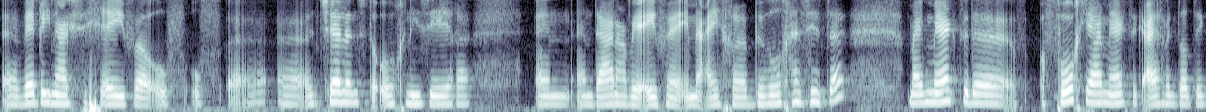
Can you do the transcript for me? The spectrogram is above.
uh, webinars te geven. Of, of uh, uh, een challenge te organiseren. En, en daarna weer even in mijn eigen bubbel gaan zitten. Maar ik merkte de. Vorig jaar merkte ik eigenlijk dat ik.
